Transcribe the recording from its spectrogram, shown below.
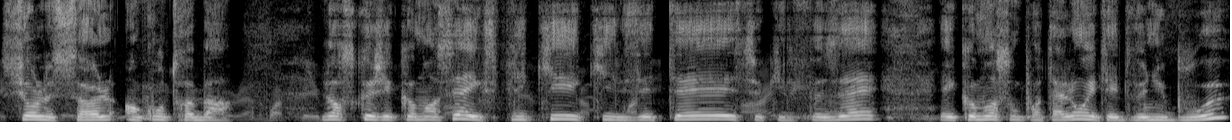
sur le sol en contrebas. Lorsque j'ai commencé à expliquer qui ils étaient, ce qu'ils faisaient et comment son pantalon était devenu boueux,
